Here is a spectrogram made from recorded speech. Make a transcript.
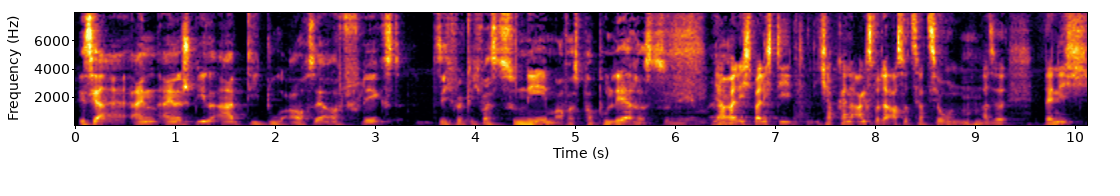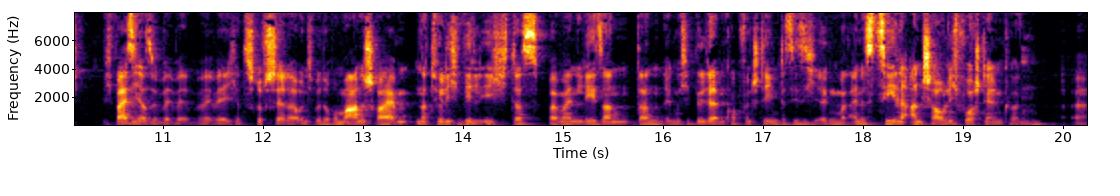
Ist ja ein, eine Spielart, die du auch sehr oft pflegst, sich wirklich was zu nehmen, auch was Populäres zu nehmen. Ja, weil ich, weil ich die, ich habe keine Angst vor der Assoziation. Mhm. Also wenn ich ich weiß nicht, also wäre ich jetzt Schriftsteller und ich würde Romane schreiben, natürlich will ich, dass bei meinen Lesern dann irgendwelche Bilder im Kopf entstehen, dass sie sich irgendwann eine Szene anschaulich vorstellen können. Äh,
